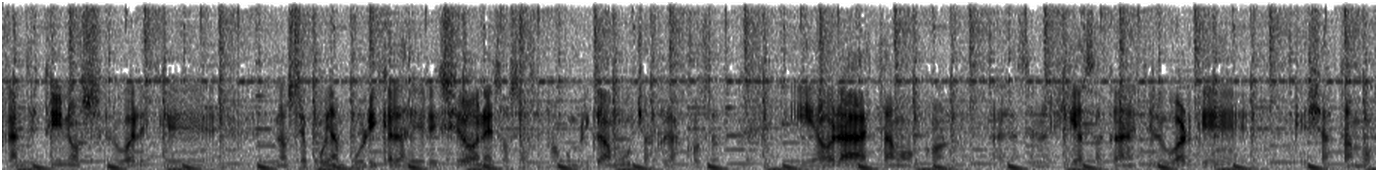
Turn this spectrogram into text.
clandestinos, lugares que no se podían publicar las direcciones, o sea, se nos complicaban muchas las cosas. Y ahora estamos con las energías acá en este lugar que, ya estamos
